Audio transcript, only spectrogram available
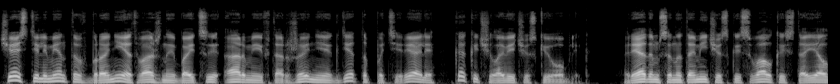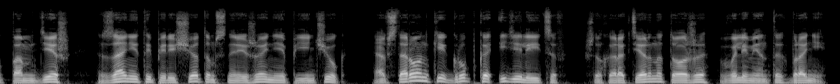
Часть элементов брони отважные бойцы армии вторжения где-то потеряли, как и человеческий облик. Рядом с анатомической свалкой стоял помдеж, занятый пересчетом снаряжения пьянчук, а в сторонке группка идилийцев, что характерно тоже в элементах брони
